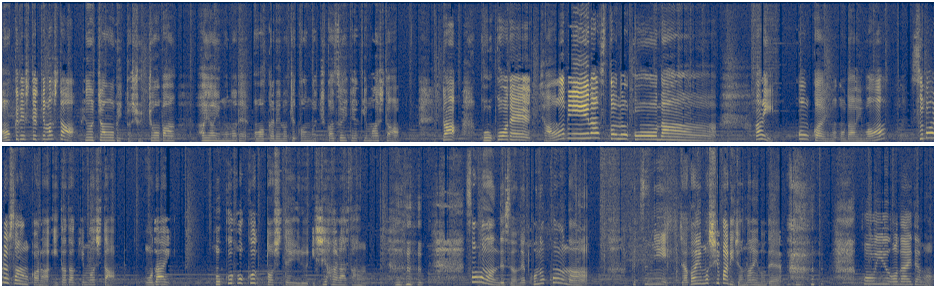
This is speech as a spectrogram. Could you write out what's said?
お送りしてきました。フューチャーオービット出張版。早いものでお別れの時間が近づいてきました。が、ここで、チャオビーイラストのコーナー。はい、今回のお題は、スバルさんからいただきました。お題、ホクホクっとしている石原さん。そうなんですよね。このコーナー、別に、じゃがいも縛りじゃないので、こういうお題でも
